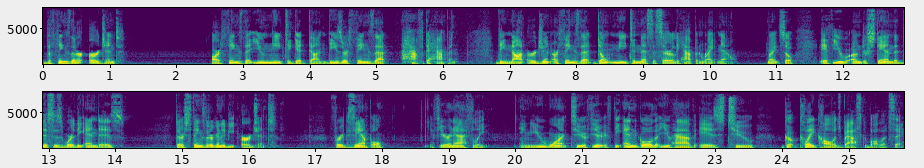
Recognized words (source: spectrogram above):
The things that are urgent are things that you need to get done. These are things that have to happen. The not urgent are things that don't need to necessarily happen right now. Right? So if you understand that this is where the end is, there's things that are going to be urgent. For example, if you're an athlete and you want to if you if the end goal that you have is to go play college basketball, let's say.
